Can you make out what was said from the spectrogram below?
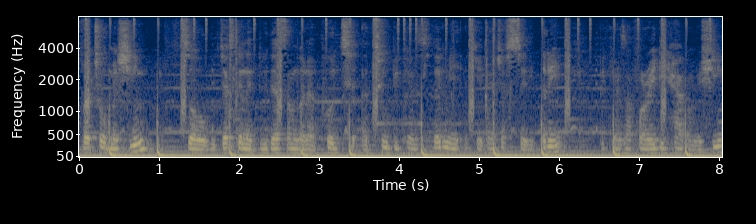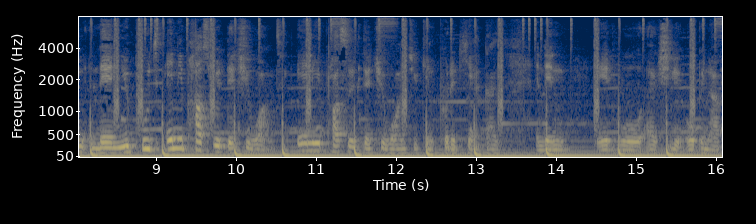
virtual machine. So we're just gonna do this. I'm gonna put a two because let me okay, let's just say three because I've already have a machine. And then you put any password that you want. Any password that you want, you can put it here, guys. And then it will actually open up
